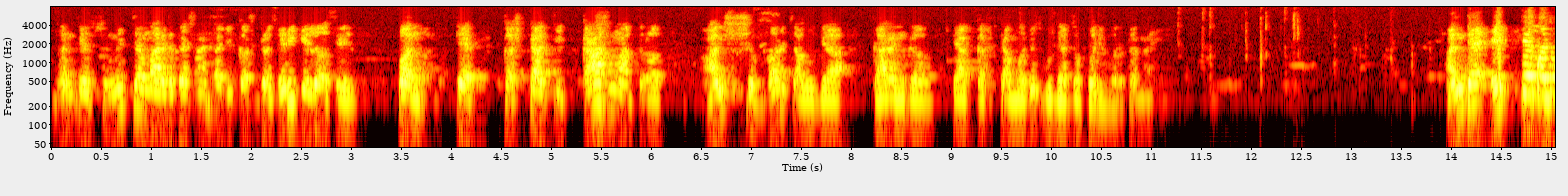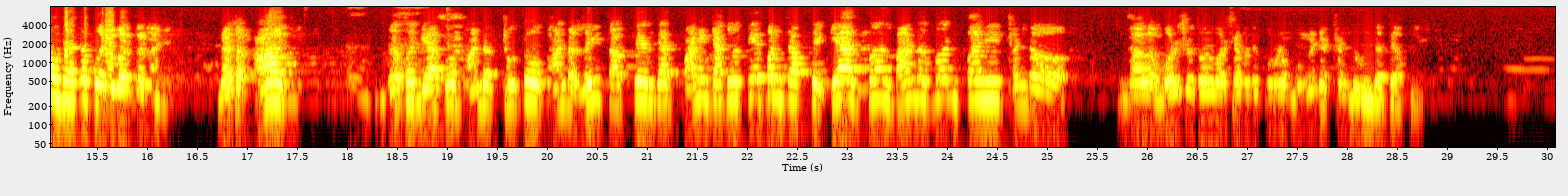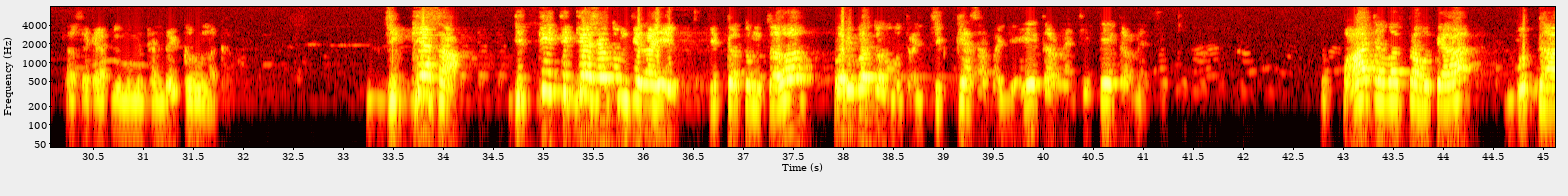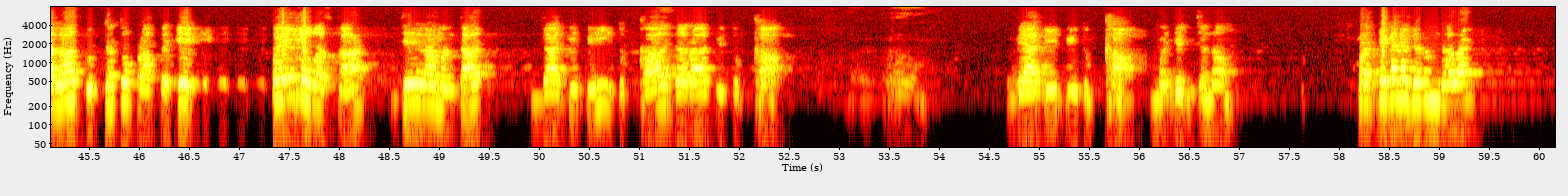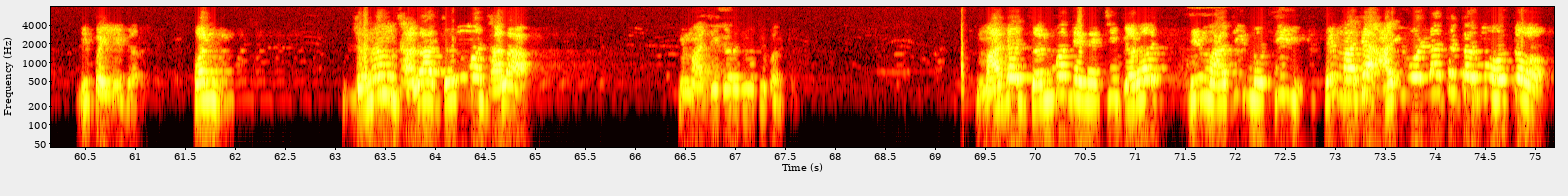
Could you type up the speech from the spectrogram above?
म्हणते सुमितच्या मार्गदर्शनाखाली कष्ट जरी केलं असेल पण त्या कष्टाची कास मात्र आयुष्यभर चालू द्या कारण का त्या कष्टामध्येच उद्याचं परिवर्तन आहे. आणि त्या एकटेमध्ये उद्याचं परिवर्तन आहे. नाही तर आज जसं गॅसवर भांड ठेवतो भांड लई तापते आणि त्यात पाणी टाकलं ते पण तापते. गॅस बंद भांड बंद पाणी थंड. झालं. वर्ष दोन वर्षामध्ये पूर्ण मुवमेंट थंड होऊन जाते आपली. असं काय आपली मुवमेंट थंडही करू नका. जिज्ञासा जितकी जिज्ञासा तुमची राहील तितकं तुमचं परिवर्तन होत राहील. जिज्ञासा पाहिजे. हे करण्याची ते करण्याची. पाच अवस्था होत्या बुद्धाला बुद्धत्व प्राप्त. एक पहिली अवस्था जेला म्हणतात जातीपी दुःखा जराती दुःखा. व्याधीपी दुःखा म्हणजे जन्म. प्रत्येकाला जन्म झालाय. ही पहिली गरज. पण जन्म झाला जन्म झाला ही माझी गरज नव्हती बनते माझा जन्म देण्याची गरज ही माझी नव्हती. हे माझ्या आई वडिलाचं कर्म होत.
